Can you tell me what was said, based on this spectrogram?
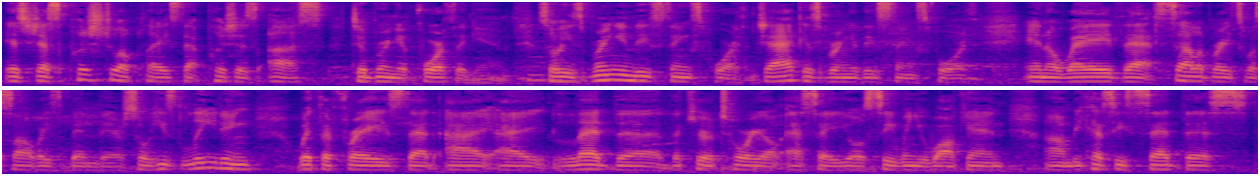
It's just pushed to a place that pushes us to bring it forth again. So he's bringing these things forth. Jack is bringing these things forth in a way that celebrates what's always been there. So he's leading with the phrase that I, I led the, the curatorial essay you'll see when you walk in um, because he said this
